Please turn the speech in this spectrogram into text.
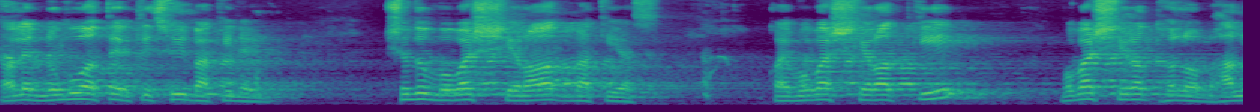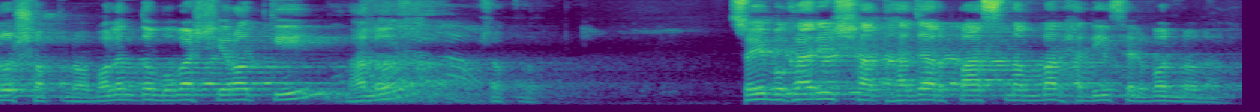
তাহলে নবুয়তের কিছুই বাকি নেই। শুধু মুবাশিরত বাকি আছে। কয় মুবাশিরত কি? মুবাশিরত হলো ভালো স্বপ্ন। বলেন তো মুবাশিরত কি? ভালো স্বপ্ন। সই বুখারির সাত হাজার পাঁচ নম্বর হাদিসের বর্ণনা।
